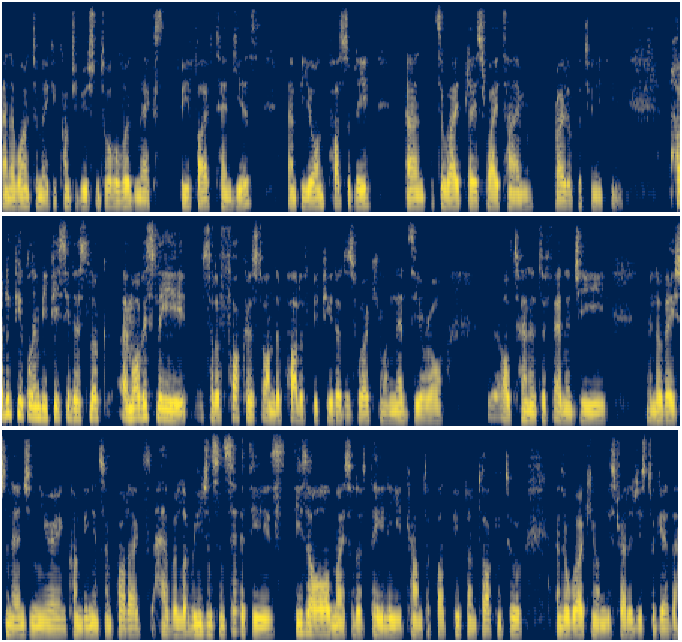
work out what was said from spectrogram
and I wanted to make a contribution to over the next three, five, ten years and beyond possibly. And it's the right place, right time, right opportunity. How do people in BP see this? Look, I'm obviously sort of focused on the part of BP that is working on net zero, alternative energy, innovation, engineering, convenience and products, have a lot, regions and cities. These are all my sort of daily counterparts, people I'm talking to, and we're working on these strategies together.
